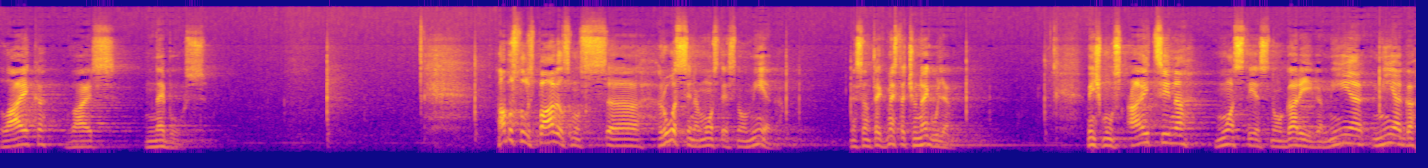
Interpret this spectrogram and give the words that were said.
Laika vairs nebūs. Apostolis Pāvils mums uh, rosina mosties no miega. Mēs varam teikt, mēs taču neguļam. Viņš mūs aicina mosties no garīga miega,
